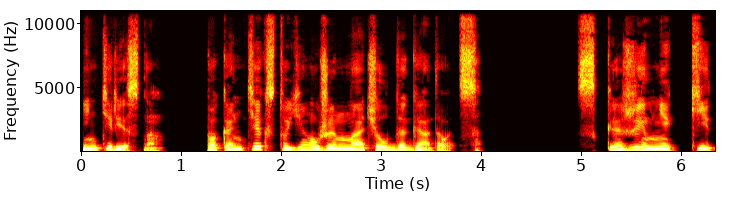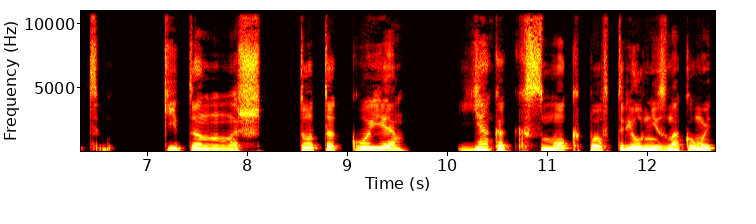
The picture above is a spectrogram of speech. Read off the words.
Интересно, по контексту я уже начал догадываться. «Скажи мне, Кит... Китон, что такое...» Я как смог повторил незнакомый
